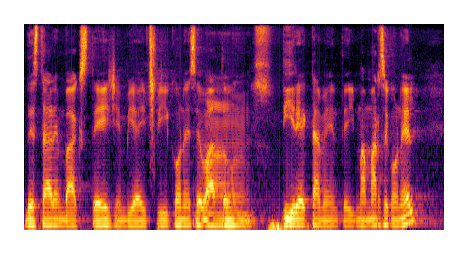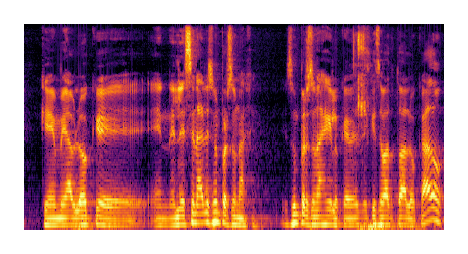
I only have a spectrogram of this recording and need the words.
de estar en backstage, en VIP con ese vato directamente y mamarse con él que me habló que en el escenario es un personaje. Es un personaje lo que ves de que se va todo alocado.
